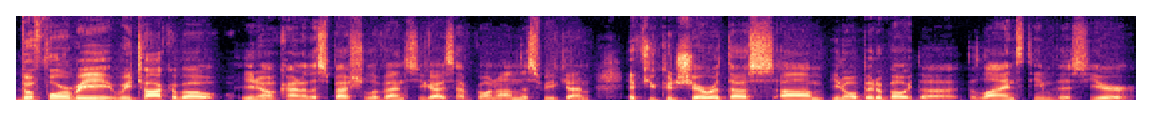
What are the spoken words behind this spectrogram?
before we, we talk about you know kind of the special events you guys have going on this weekend, if you could share with us um, you know a bit about the the Lions team this year.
